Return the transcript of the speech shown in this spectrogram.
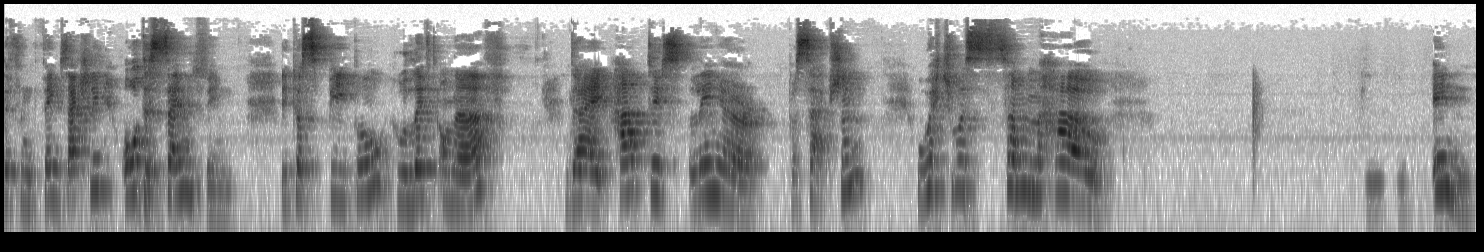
different things actually, or the same thing, because people who lived on Earth, they had this linear perception, which was somehow in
